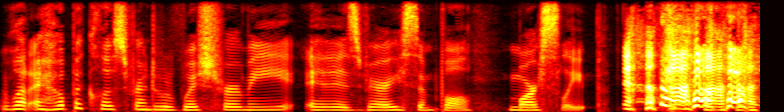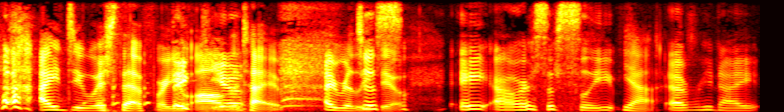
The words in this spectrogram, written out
what I hope a close friend would wish for me, it is very simple. More sleep. I do wish that for you all you. the time. I really Just do. Eight hours of sleep Yeah. every night.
